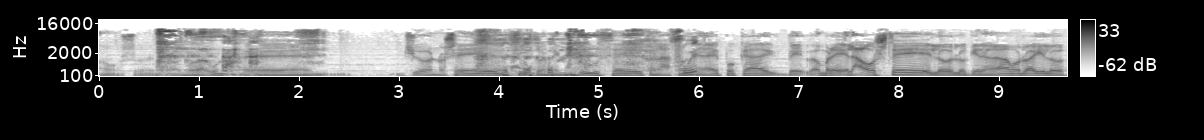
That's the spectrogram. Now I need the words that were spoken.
Vamos, no, no alguno. Eh, yo no sé, sí, con el Mendruce, con la zona de la época, eh, hombre, la hoste, lo, lo que hablábamos ahí, lo,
